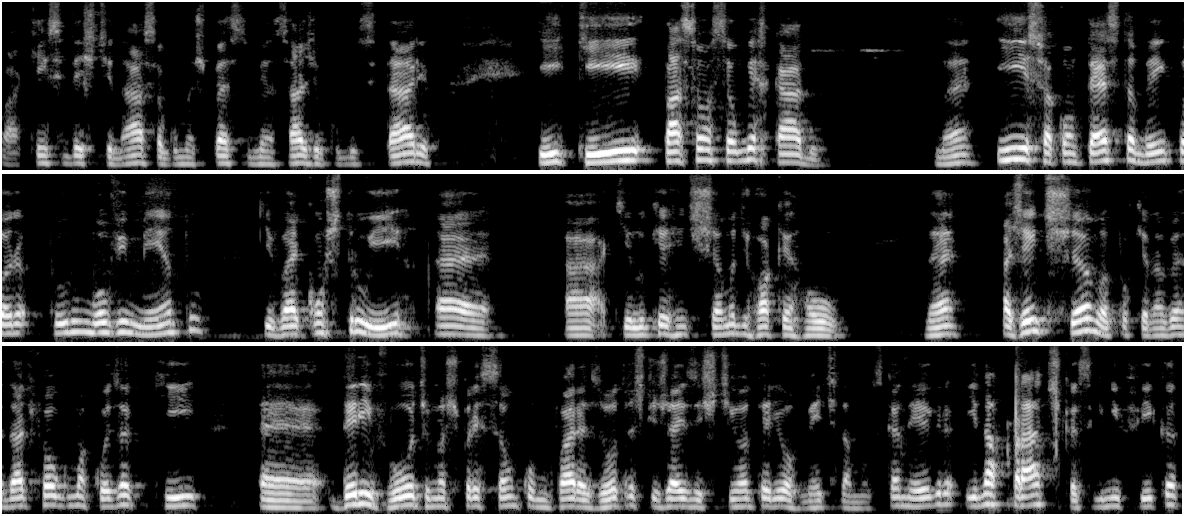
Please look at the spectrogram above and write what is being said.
a quem se destinasse alguma espécie de mensagem publicitária, e que passam a ser um mercado. Né? E isso acontece também por, por um movimento que vai construir é, aquilo que a gente chama de rock and roll. Né? A gente chama porque, na verdade, foi alguma coisa que é, derivou de uma expressão como várias outras que já existiam anteriormente na música negra, e na prática significa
